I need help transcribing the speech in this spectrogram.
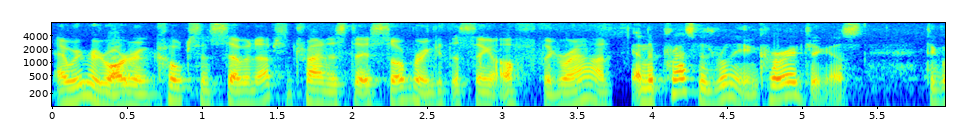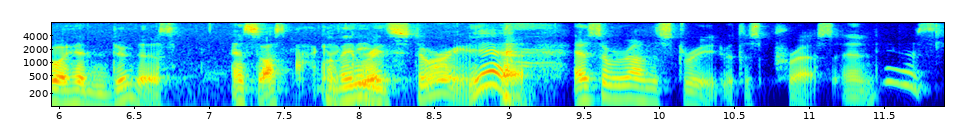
And we were ordering Cokes and 7 Ups and trying to stay sober and get this thing off the ground. And the press was really encouraging us to go ahead and do this. And so I was, I Well, they great- needed stories. yeah. And so we were on the street with this press, and it's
